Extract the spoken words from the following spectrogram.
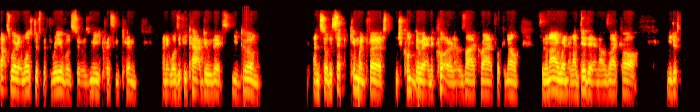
that's where it was. Just the three of us. So it was me, Chris, and Kim, and it was if you can't do this, you're done. And so the second Kim went first, and she couldn't do it, and it cut her, and it was like, right, fucking hell. So then I went and I did it, and I was like, oh, you just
